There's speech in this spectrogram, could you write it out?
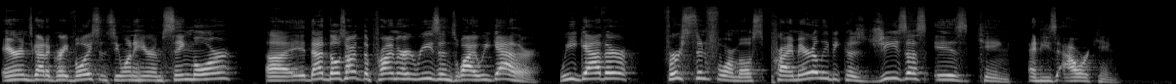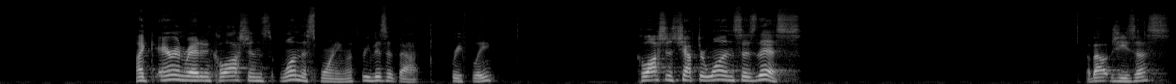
Aaron's got a great voice and so you want to hear him sing more. Uh, that, those aren't the primary reasons why we gather. We gather first and foremost primarily because Jesus is king and he's our king. Like Aaron read in Colossians 1 this morning. Let's revisit that briefly. Colossians chapter 1 says this about Jesus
